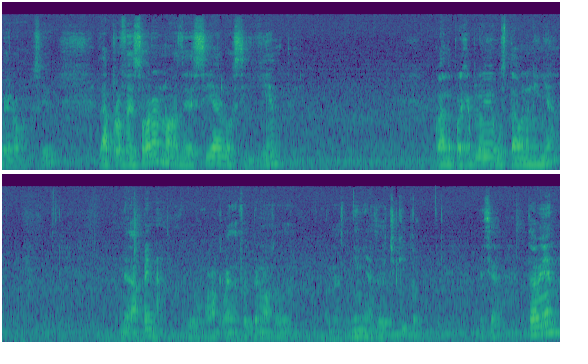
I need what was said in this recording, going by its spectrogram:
pero sí. La profesora nos decía lo siguiente. Cuando, por ejemplo, a mí me gustaba una niña, me da pena. Como que me fue penoso con las niñas desde chiquito. Decía, está bien,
